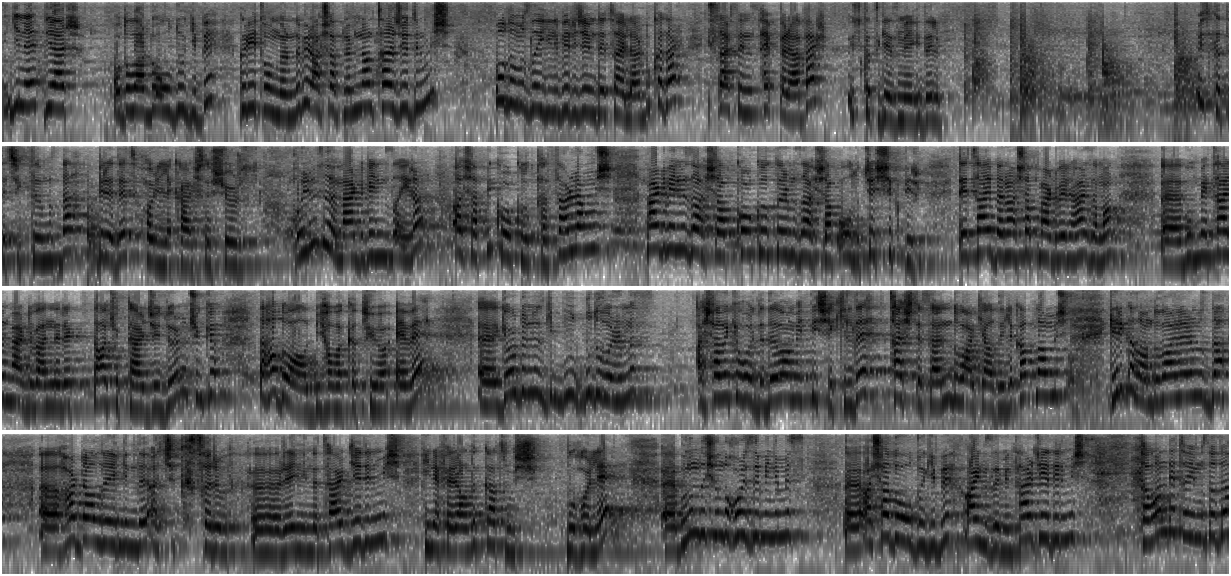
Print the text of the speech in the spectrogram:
yine diğer odalarda olduğu gibi gri tonlarında bir ahşap laminat tercih edilmiş. Bu odamızla ilgili vereceğim detaylar bu kadar. İsterseniz hep beraber üst katı gezmeye gidelim. Üst kata çıktığımızda bir adet hol ile karşılaşıyoruz. Holümüzü ve merdivenimizi ayıran ahşap bir korkuluk tasarlanmış. Merdivenimiz ahşap, korkuluklarımız ahşap. Oldukça şık bir detay. Ben ahşap merdiveni her zaman e, bu metal merdivenlere daha çok tercih ediyorum. Çünkü daha doğal bir hava katıyor eve. E, gördüğünüz gibi bu, bu duvarımız Aşağıdaki holde devam ettiği şekilde taş desenli duvar kağıdıyla kaplanmış. Geri kalan duvarlarımız da e, hardal renginde açık sarı e, renginde tercih edilmiş. Yine ferahlık katmış bu hole. E, bunun dışında hol zeminimiz e, aşağıda olduğu gibi aynı zemin tercih edilmiş. Tavan detayımızda da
